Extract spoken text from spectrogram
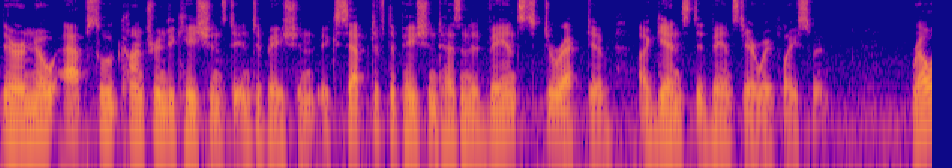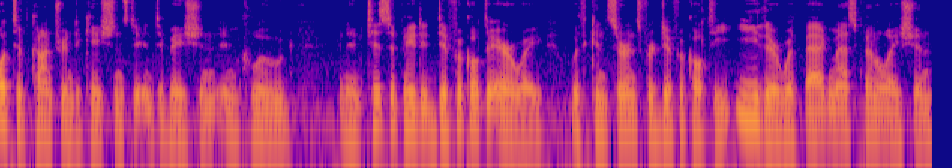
there are no absolute contraindications to intubation except if the patient has an advanced directive against advanced airway placement. Relative contraindications to intubation include an anticipated difficult airway with concerns for difficulty either with bag mask ventilation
